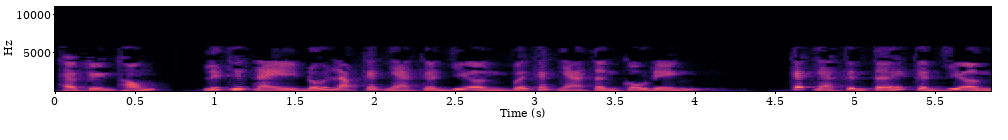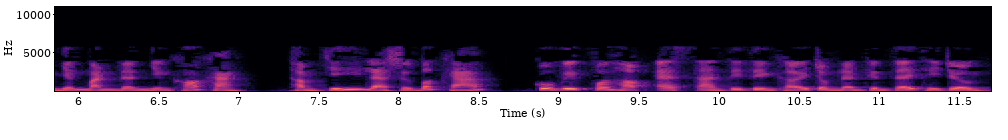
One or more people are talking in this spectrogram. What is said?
Theo truyền thống, lý thuyết này đối lập các nhà kênh di ân với các nhà tân cổ điển. Các nhà kinh tế kênh di ân nhấn mạnh đến những khó khăn, thậm chí là sự bất khả, của việc phối hợp S-anti tiền khởi trong nền kinh tế thị trường.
